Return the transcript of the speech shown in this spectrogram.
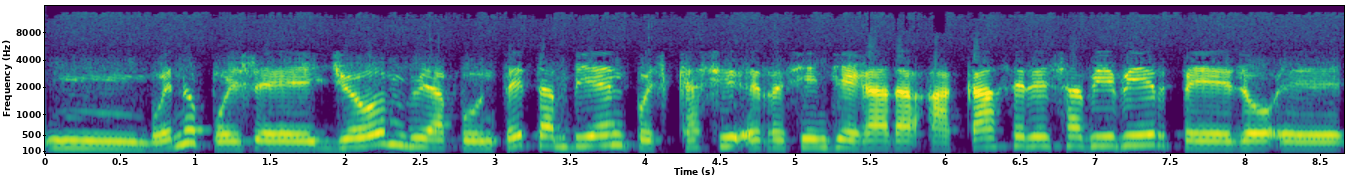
Mm, Bueno, pues eh, yo me apunté también, pues casi eh, recién llegada a Cáceres a vivir, pero eh,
